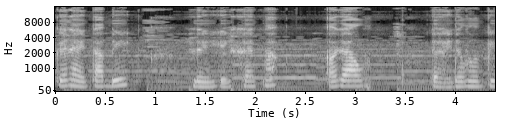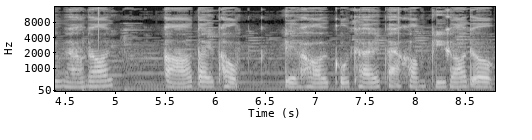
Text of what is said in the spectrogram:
cái này ta biết, liền giật sáng mắt, ở đâu? Đại đô vương kiêu ngạo nói, ở Tây Thục, địa hội cụ thể ta không chỉ rõ được,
